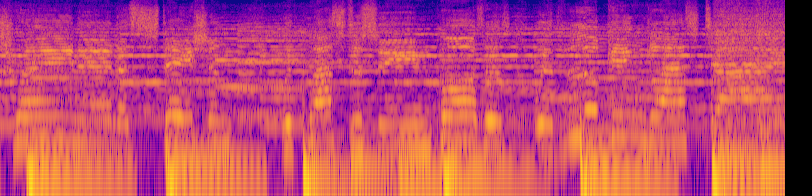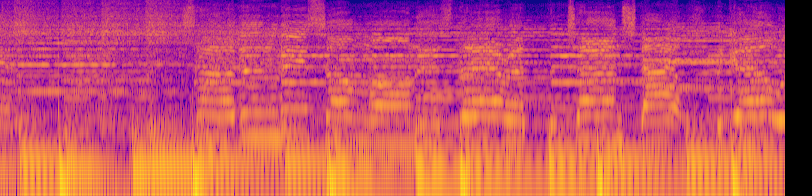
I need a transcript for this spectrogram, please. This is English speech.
train in a station with plasticine pauses with looking glass ties. Suddenly someone is there at the turnstile, the girl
